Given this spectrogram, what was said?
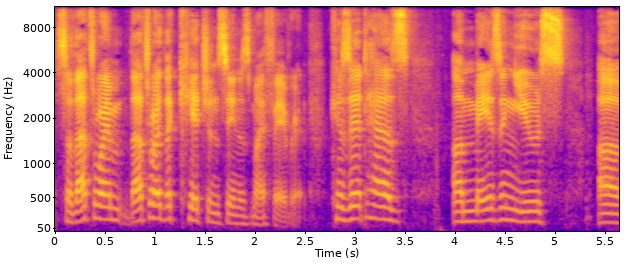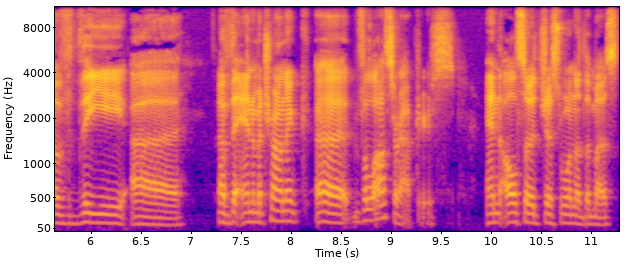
so that's why I'm, that's why the kitchen scene is my favorite because it has amazing use of the uh of the animatronic uh velociraptors and also it's just one of the most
